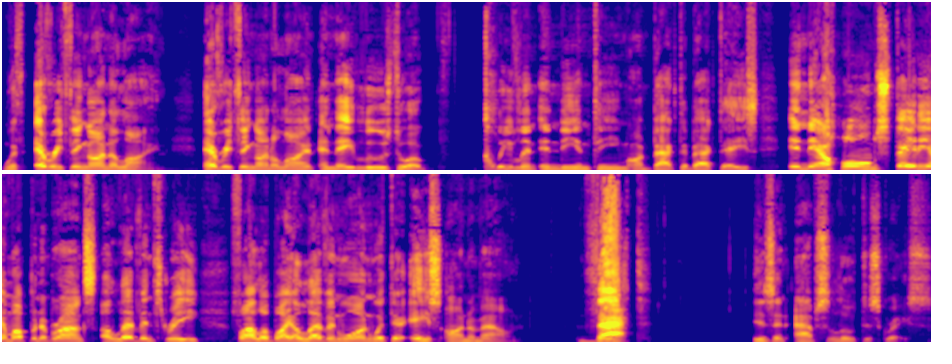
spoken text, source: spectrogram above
with everything on the line? Everything on the line, and they lose to a Cleveland Indian team on back to back days in their home stadium up in the Bronx, 11 3, followed by 11 1 with their ace on the mound. That is an absolute disgrace.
